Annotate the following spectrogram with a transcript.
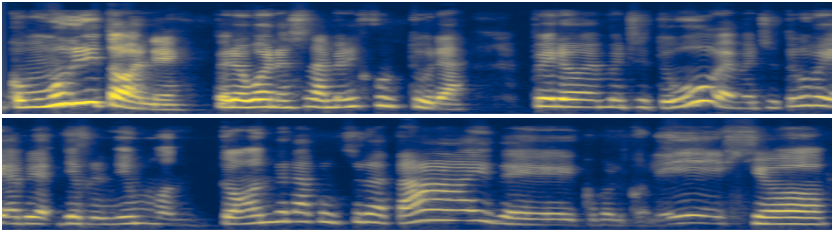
como muy gritones, pero bueno, eso también es cultura. Pero me entretuve, me entretuve y, aprendí un montón de la cultura Thai, de como el colegio,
